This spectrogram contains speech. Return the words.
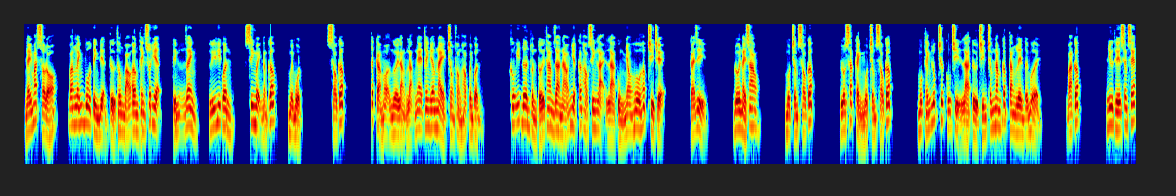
Nháy mắt sau đó, băng lãnh vô tình điện tử thông báo âm thanh xuất hiện, tính danh, lý hy quân, sinh mệnh đẳng cấp, mười một, sáu cấp. Tất cả mọi người lặng lặng nghe thanh âm này trong phòng học quanh quẩn. Không ít đơn thuần tới tham gia náo nhiệt các học sinh lại là cùng nhau hô hấp trì trệ. Cái gì? Đôi này sao? một chấm sáu cấp. Lô sắc cảnh một chấm sáu cấp. Một thánh lúc trước cũng chỉ là từ chín chấm năm cấp tăng lên tới mười ba cấp. Như thế xem xét,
